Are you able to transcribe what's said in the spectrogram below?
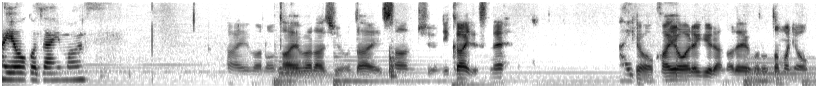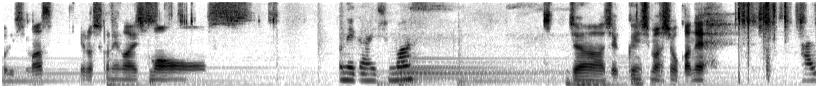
はようございます。対話の対話ラジオ第32回ですね。はい今日は火曜レギュラーのレイコとともにお送りします。よろしくお願いします。お願いします。じゃあ、チェックインしましょうかね。はい。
